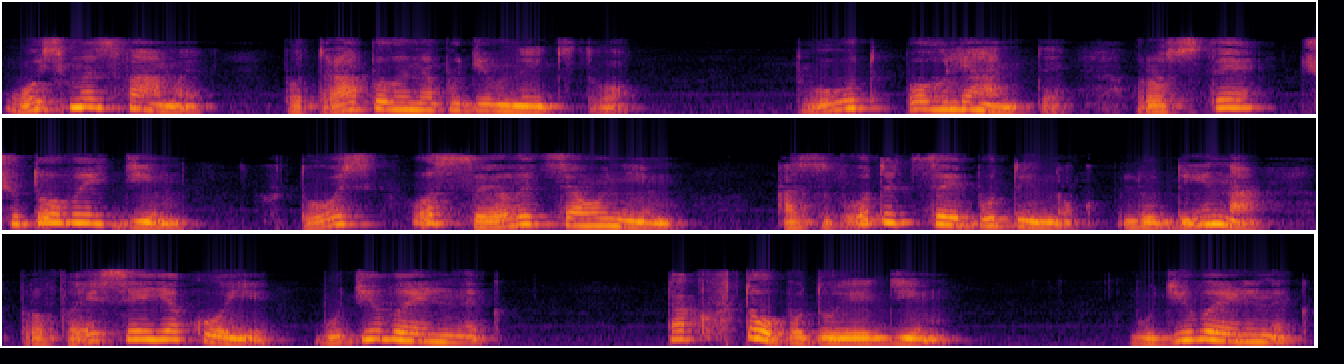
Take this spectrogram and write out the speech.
Ось ми з вами потрапили на будівництво. Тут, погляньте, росте чудовий дім, хтось оселиться у нім, а зводить цей будинок людина, професія якої будівельник. Так хто будує дім? Будівельник.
